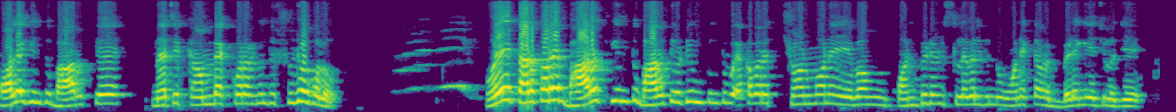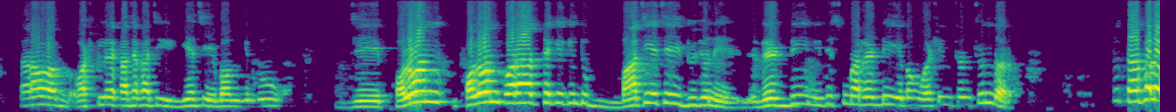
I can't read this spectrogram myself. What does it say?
ফলে কিন্তু ভারতকে ম্যাচে কাম করার কিন্তু সুযোগ হলো। হয়ে তারপরে ভারত কিন্তু, ভারতীয় টিম কিন্তু একেবারে চনমনে এবং কনফিডেন্স লেভেল কিন্তু অনেকটা বেড়ে গিয়েছিল যে তারাও অস্ট্রেলিয়ার কাছাকাছি গিয়েছে এবং কিন্তু যে ফলোয়ান ফলোয়ান করার থেকে কিন্তু বাঁচিয়েছে এই দুজনে। রেড্ডি, নীতিশ কুমার রেড্ডি এবং ওয়াশিংটন সুন্দর। তো তার ফলে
